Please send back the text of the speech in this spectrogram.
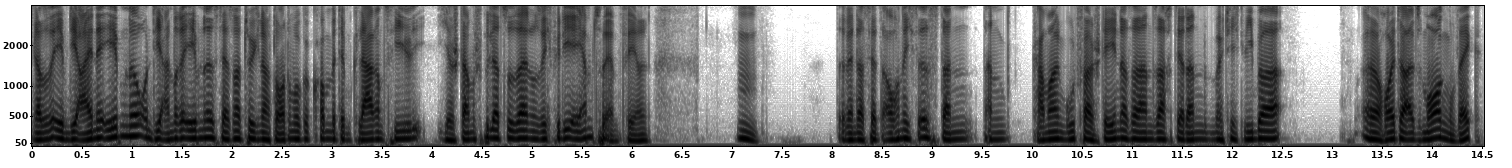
das ist eben die eine Ebene und die andere Ebene ist, der ist natürlich nach Dortmund gekommen mit dem klaren Ziel, hier Stammspieler zu sein und sich für die EM zu empfehlen. Hm. Wenn das jetzt auch nichts ist, dann, dann kann man gut verstehen, dass er dann sagt, ja, dann möchte ich lieber äh, heute als morgen weg.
